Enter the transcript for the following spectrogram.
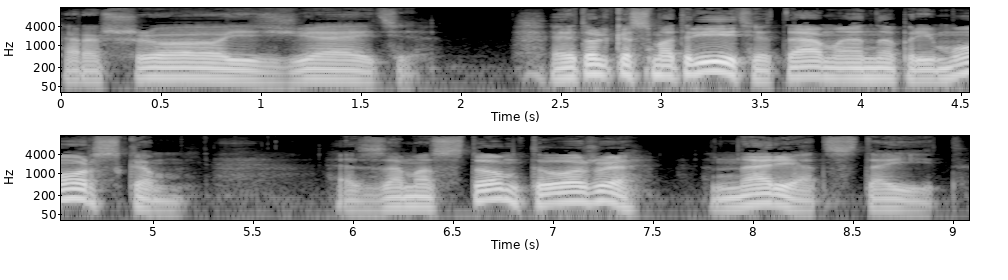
Хорошо, езжайте. И э, только смотрите, там на Приморском, за мостом тоже наряд стоит.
